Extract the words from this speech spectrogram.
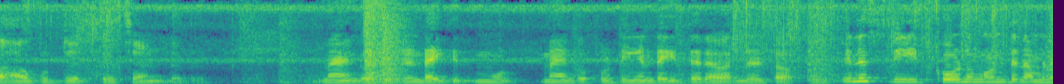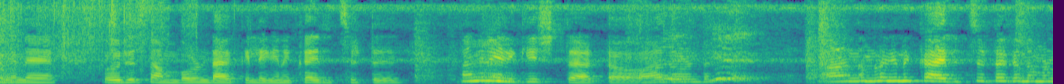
വാവ് കുട്ടി എടുത്ത് വെച്ചാണുള്ളത് മാംഗോ പുഡ് ഉണ്ടാക്കി മാംഗോ പുഡിങ് ഉണ്ടാക്കി പറഞ്ഞു കേട്ടോ. പിന്നെ സ്വീറ്റ് കോണും കൊണ്ട് നമ്മളിങ്ങനെ ഒരു സംഭവം ഉണ്ടാക്കില്ല ഇങ്ങനെ കരിച്ചിട്ട്. അങ്ങനെ എനിക്ക് ഇഷ്ടാട്ടോ അതുകൊണ്ട് ആ നമ്മളിങ്ങനെ കരിച്ചിട്ടൊക്കെ നമ്മൾ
